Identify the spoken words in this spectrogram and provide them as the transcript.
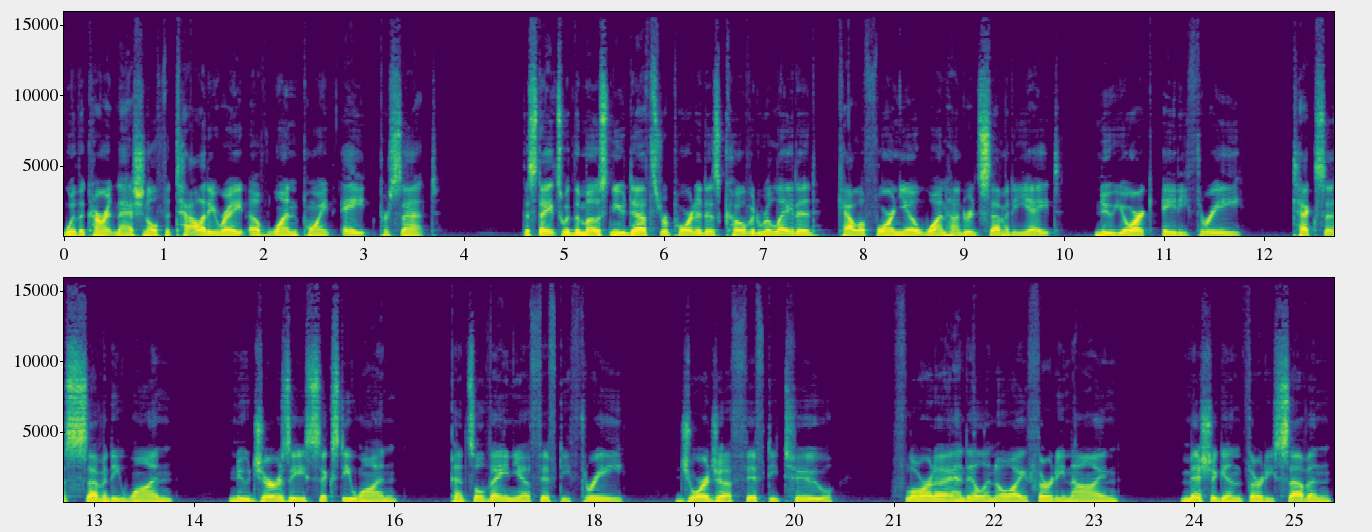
with a current national fatality rate of 1.8 percent. The states with the most new deaths reported as COVID related California 178, New York 83, Texas 71, New Jersey 61, Pennsylvania 53, Georgia 52, Florida and Illinois 39, Michigan 37,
